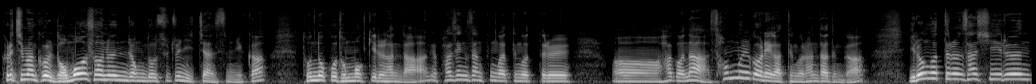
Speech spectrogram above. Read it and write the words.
그렇지만 그걸 넘어서는 정도 수준이 있지 않습니까? 돈 놓고 돈 먹기를 한다. 파생 상품 같은 것들을 어, 하거나 선물 거래 같은 걸 한다든가 이런 것들은 사실은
